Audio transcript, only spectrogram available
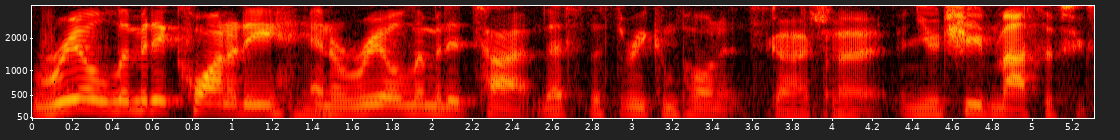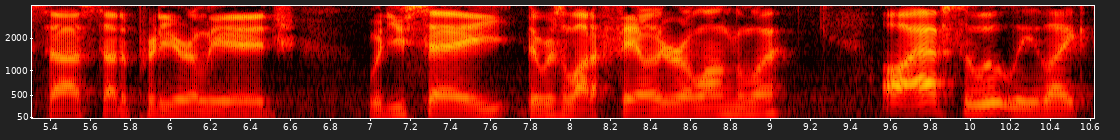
real limited quantity and a real limited time. That's the three components. Gotcha. Right. And you achieved massive success at a pretty early age. Would you say there was a lot of failure along the way? Oh, absolutely. Like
